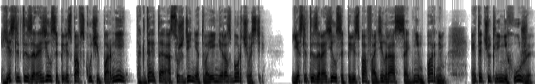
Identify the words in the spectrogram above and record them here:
Если ты заразился, переспав с кучей парней, тогда это осуждение твоей неразборчивости. Если ты заразился, переспав один раз с одним парнем, это чуть ли не хуже.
